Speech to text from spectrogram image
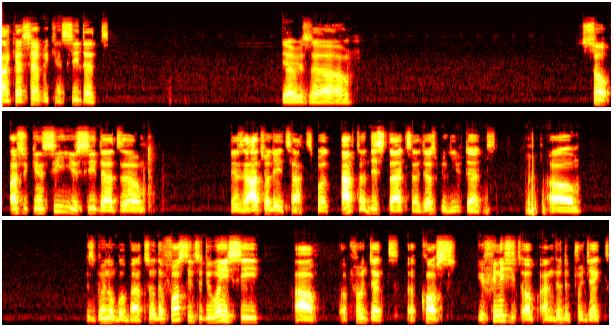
like i said we can see that there is a so as you can see you see that um, there's actually a tax. But after this tax i just believe that um it's going to go back. So the first thing to do when you see uh, a project a course you finish it up and do the project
